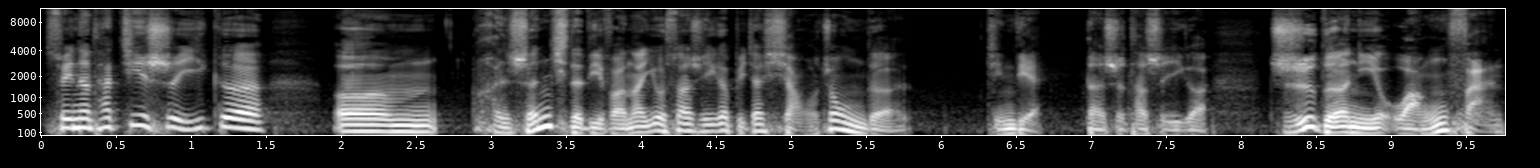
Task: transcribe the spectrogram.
所以呢，它既是一个嗯很神奇的地方，那又算是一个比较小众的景点，但是它是一个值得你往返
